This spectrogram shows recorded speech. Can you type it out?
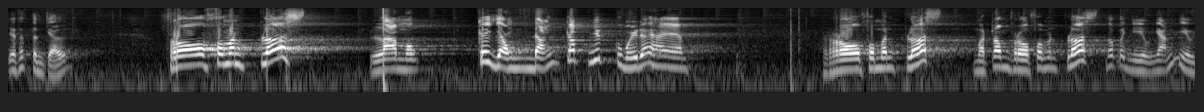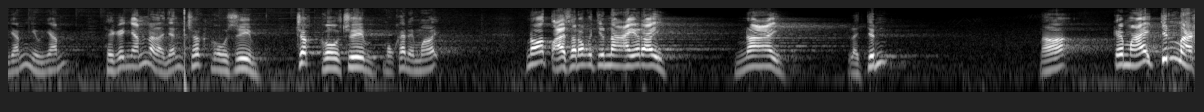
Giải thích từng chữ. Performance Plus là một cái dòng đẳng cấp nhất của Mỹ Đế hai em. Performance Plus, mà trong Performance Plus nó có nhiều nhánh nhiều nhánh nhiều nhánh. Thì cái nhánh này là nhánh Go Gym Go Gym một cái này mới. Nó tại sao nó có chữ Nai ở đây? Nai là chính. Đó, cái máy chính mặt.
